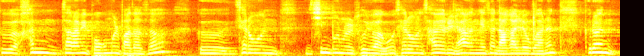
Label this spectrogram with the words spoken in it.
그 한 사람이 복음을 받아서 그 새로운 신분을 소유하고 새로운 사회를 향해서 나가려고 하는 그런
